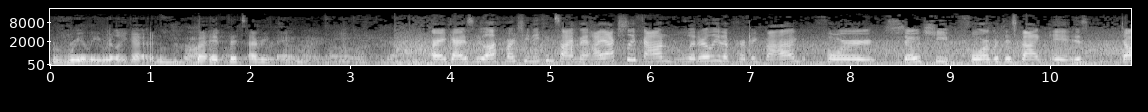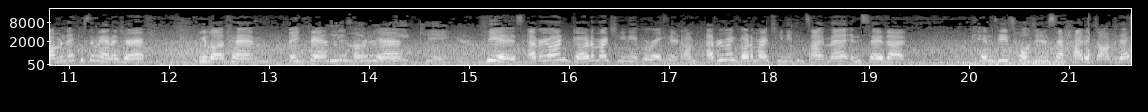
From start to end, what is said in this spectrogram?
really, really good. But it fits everything. All right guys, we left Martini Consignment. I actually found literally the perfect bag for so cheap for what this bag is. Dominic is the manager. We love him. Big fans of him over here. king. He is. Everyone go to Martini, we're right here, Dom. Everyone go to Martini Consignment and say that Kenzie told you to say hi to Dominic.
